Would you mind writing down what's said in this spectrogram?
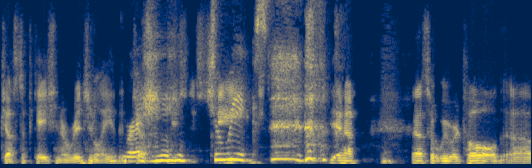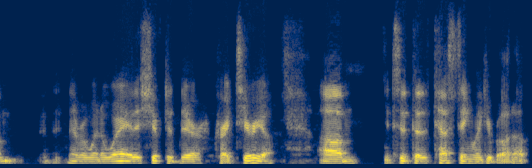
justification originally right. two weeks. Yeah that's what we were told. Um, it never went away. They shifted their criteria um, to, to testing like you brought up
